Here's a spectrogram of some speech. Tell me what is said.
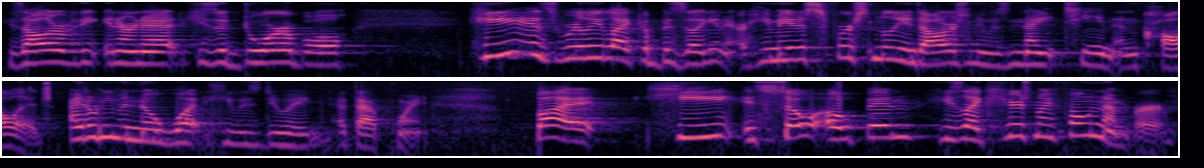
He's all over the internet. He's adorable. He is really like a bazillionaire. He made his first million dollars when he was 19 in college. I don't even know what he was doing at that point. But he is so open. He's like, here's my phone number.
